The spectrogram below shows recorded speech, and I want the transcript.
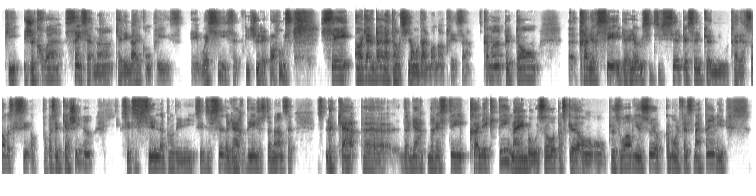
Puis je crois sincèrement qu'elle est mal comprise. Et voici cette fichue réponse. C'est en gardant l'attention dans le moment présent. Comment peut-on euh, traverser les périodes aussi difficiles que celles que nous traversons? Parce qu'il ne faut pas se le cacher, là c'est difficile la pandémie, c'est difficile de garder justement le cap, euh, de, de, rester connecté même aux autres parce qu'on on peut se voir bien sûr comme on le fait ce matin, mais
